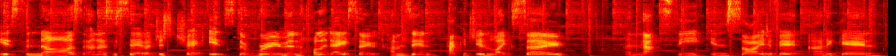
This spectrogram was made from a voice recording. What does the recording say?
It's the NARS. And as I said, I just checked it's the Roman Holiday. So it comes in packaging like so. And that's the inside of it. And again,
